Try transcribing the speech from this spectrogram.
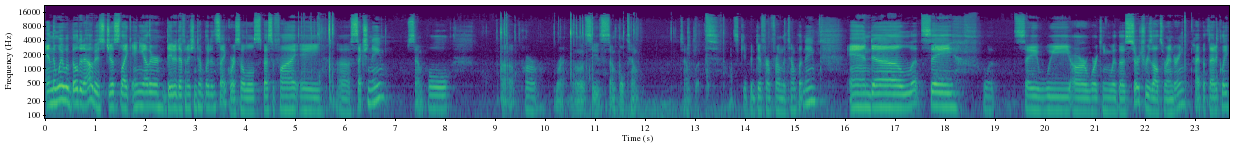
And the way we build it out is just like any other data definition template in Sitecore. So we'll specify a uh, section name, sample, uh, per, let's see, simple temp, template. Let's keep it different from the template name. And uh, let's say, let's say we are working with a search results rendering, hypothetically,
